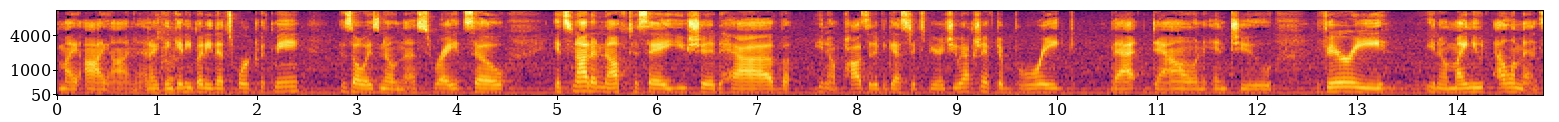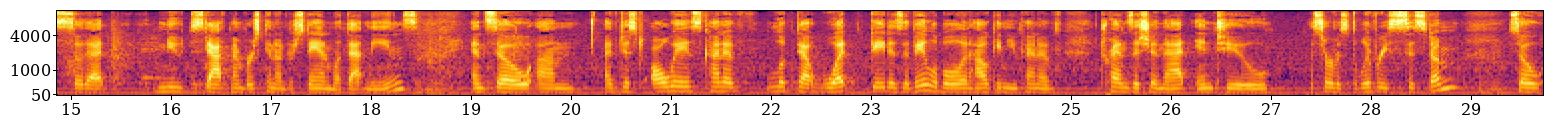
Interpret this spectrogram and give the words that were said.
my eye on. And I think anybody that's worked with me has always known this, right? So it's not enough to say you should have, you know, positive guest experience. You actually have to break that down into very, you know, minute elements so that new staff members can understand what that means. And so um, I've just always kind of looked at what data is available and how can you kind of transition that into a service delivery system. So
